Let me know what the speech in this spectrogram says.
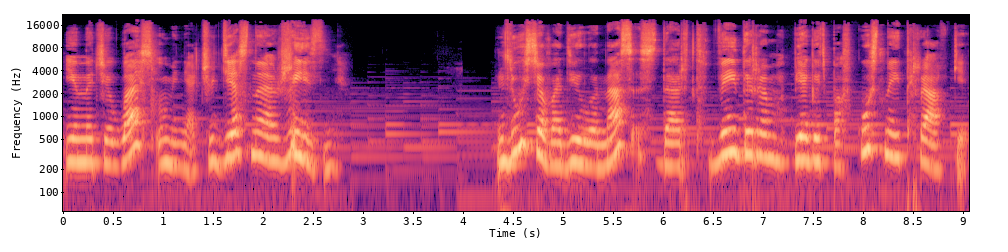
и началась у меня чудесная жизнь. Люся водила нас с Дарт Вейдером бегать по вкусной травке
